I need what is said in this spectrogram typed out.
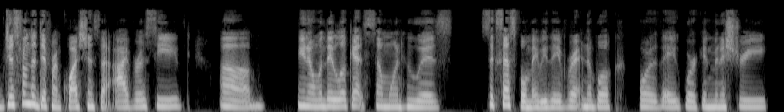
just from the different questions that I've received, um, you know, when they look at someone who is successful, maybe they've written a book or they work in ministry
